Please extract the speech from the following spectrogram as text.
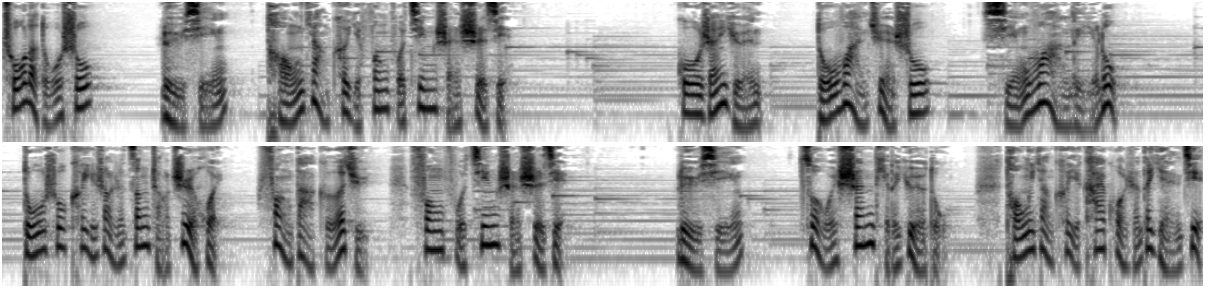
除了读书，旅行同样可以丰富精神世界。古人云：“读万卷书，行万里路。”读书可以让人增长智慧，放大格局，丰富精神世界。旅行作为身体的阅读，同样可以开阔人的眼界，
